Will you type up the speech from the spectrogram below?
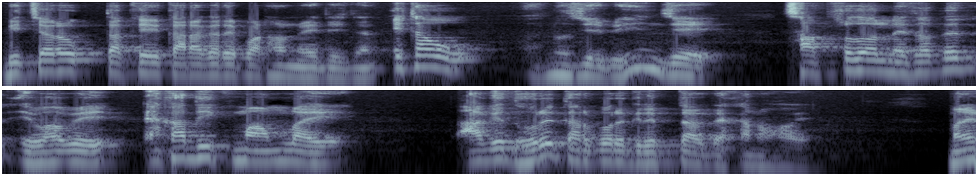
বিচারক তাকে কারাগারে পাঠানোর নির্দেশ দেন। এটাও নজিরবিহীন যে ছাত্রদল নেতাদের এভাবে একাধিক মামলায় আগে ধরে তারপরে গ্রেপ্তার দেখানো হয়। মানে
